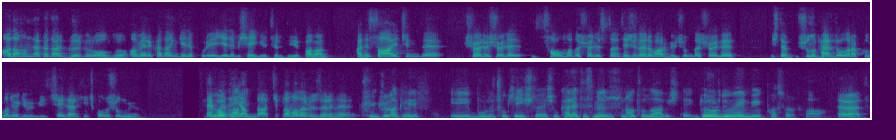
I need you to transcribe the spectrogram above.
adamın ne kadar gırgır olduğu, Amerika'dan gelip buraya yeni bir şey getirdiği falan. Hani sağ içinde şöyle şöyle savunmada şöyle stratejileri var, hücumda şöyle işte şunu perde olarak kullanıyor gibi bir şeyler hiç konuşulmuyor. Hep Yok hani abi, yaptığı açıklamalar üzerine. Çünkü bak herif e, bunu çok iyi işliyor. Şimdi Kalatis mevzusuna atıldı abi işte. Gördüğüm en büyük pasör falan. Evet.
